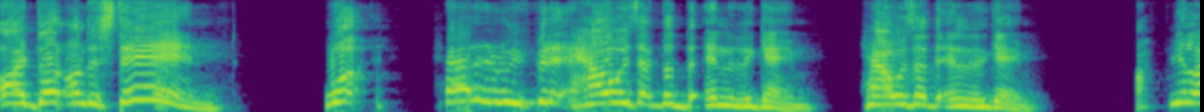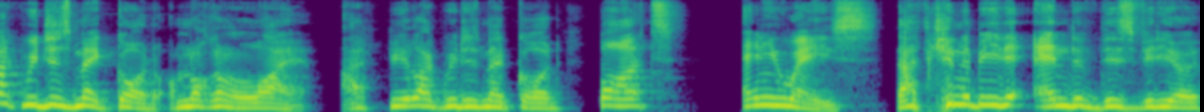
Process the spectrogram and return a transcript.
I don't understand. What? How did we fit it? How is that the, end of the game? How is that the end of the game? I feel like we just met God. I'm not gonna lie. I feel like we just met God. But anyways, that's gonna be the end of this video.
